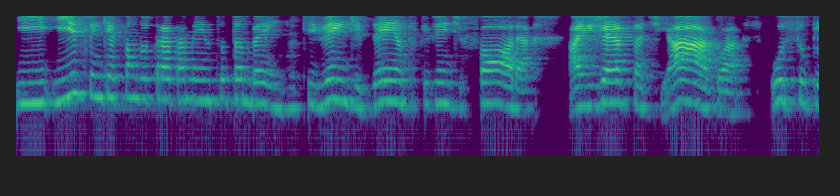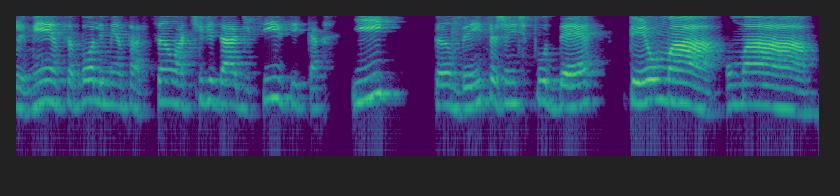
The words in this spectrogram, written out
e isso em questão do tratamento também, o que vem de dentro, o que vem de fora, a ingesta de água, os suplementos, a boa alimentação, a atividade física e também, se a gente puder ter uma, uma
